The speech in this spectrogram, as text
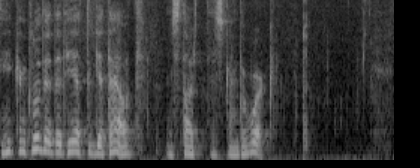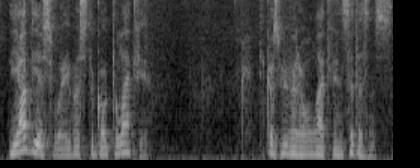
he concluded that he had to get out and start this kind of work. The obvious way was to go to Latvia, because we were all Latvian citizens,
